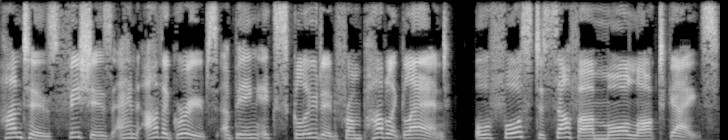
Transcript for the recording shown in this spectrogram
hunters, fishers, and other groups are being excluded from public land or forced to suffer more locked gates.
